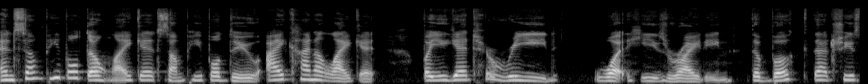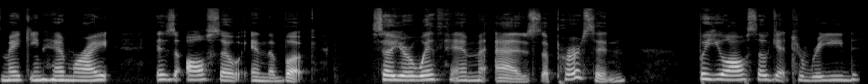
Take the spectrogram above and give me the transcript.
and some people don't like it, some people do. I kind of like it, but you get to read what he's writing. The book that she's making him write is also in the book. So you're with him as a person, but you also get to read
